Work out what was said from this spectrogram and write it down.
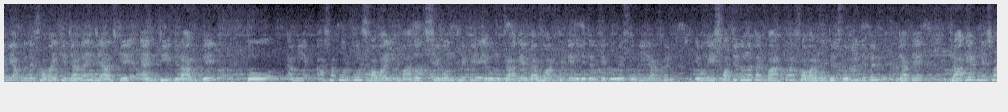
আমি আপনাদের সবাইকে জানাই যে আজকে অ্যান্টি ড্রাগ ডে তো আমি আশা করব সবাই মাদক সেবন থেকে এবং ড্রাগের ব্যবহার থেকে নিজেদেরকে দূরে সরিয়ে রাখবেন এবং এই সচেতনতার বার্তা সবার মধ্যে ছড়িয়ে দেবেন, যাতে ড্রাগের নেশা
